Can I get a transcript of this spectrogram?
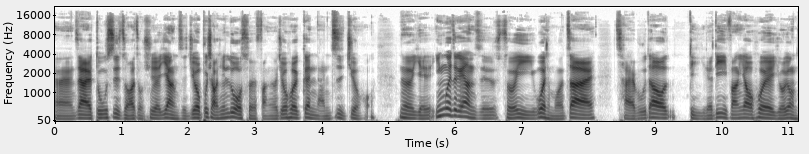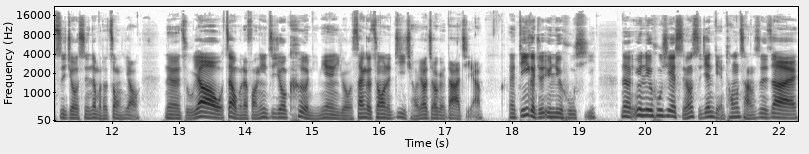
嗯在都市走来走去的样子，结果不小心落水，反而就会更难自救哦。那也因为这个样子，所以为什么在踩不到？底的地方要会游泳自救是那么的重要。那主要在我们的防溺自救课里面有三个重要的技巧要教给大家。那第一个就是韵律呼吸。那韵律呼吸的使用时间点通常是在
